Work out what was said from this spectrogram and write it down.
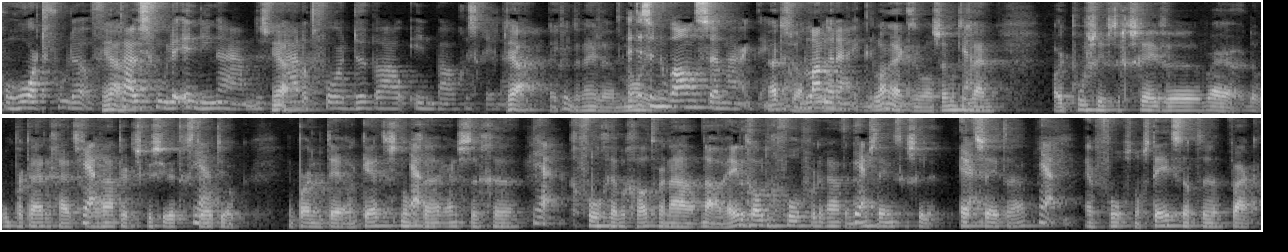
gehoord voelen of Ja. thuis voelen in die naam. Dus vandaar Ja. dat voor de bouw in bouwgeschillen. ja, ik vind het een hele mooie... Het is een nuance, maar ik denk Ja, het is wel belangrijk. Een belangrijke nuance, want er zijn ooit proefschriften geschreven waar de onpartijdigheid van de raad ter discussie werd gesteld, die ook in parlementaire enquêtes nog eh, ernstig eh, gevolgen hebben gehad, waarna nou, hele grote gevolgen voor de raad en aanbestedingsgeschillen, et cetera. ja, En vervolgens nog steeds dat eh, vaak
